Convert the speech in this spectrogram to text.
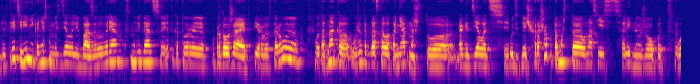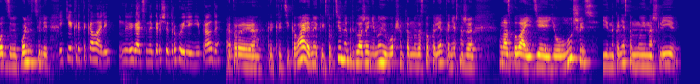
для третьей линии, конечно, мы сделали базовый вариант навигации, это который продолжает первую и вторую. Вот, однако уже тогда стало понятно, что так делать будет не очень хорошо, потому что у нас есть солидный уже опыт отзывы пользователей. Какие критиковали навигацию на первой и другой линии, правда? Которые критиковали, ну и конструктивные предложения, ну и, в общем-то, мы за столько лет, конечно же, у нас была идея ее улучшить, и наконец-то мы нашли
